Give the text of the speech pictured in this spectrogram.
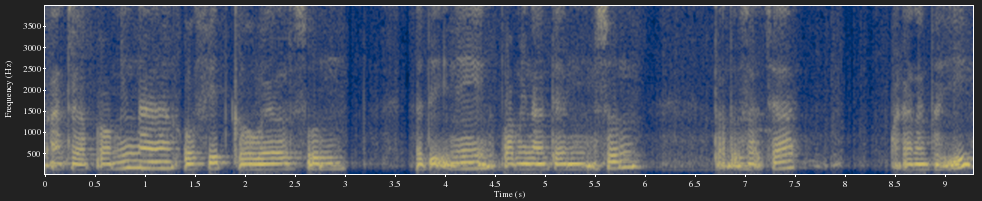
ada Promina, Covid, Gowel, Sun. Jadi ini Promina dan Sun tentu saja makanan bayi,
